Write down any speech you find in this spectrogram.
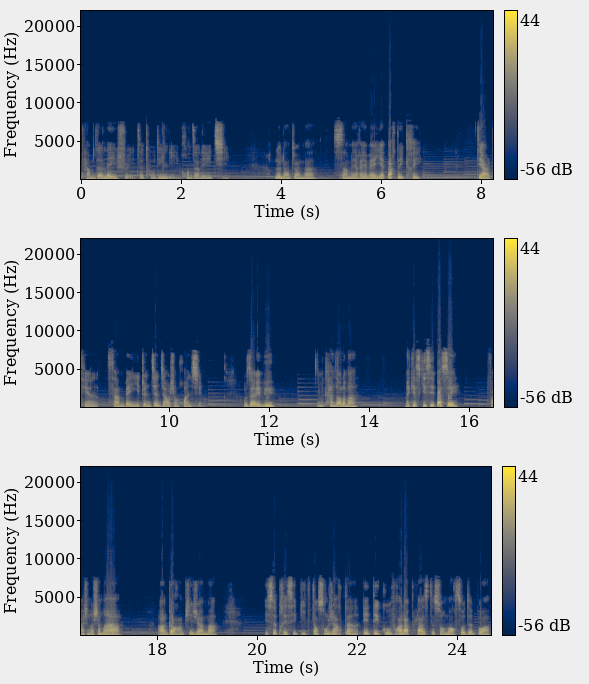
他们的泪水在土地里混在了一起。Le lendemain, Sam est réveillé par des cris。第二天，Sam 被一阵尖叫声唤醒。Vous avez vu？你们看到了吗？Mais qu'est-ce qui s'est passé？发生了什么啊？Encore un pyjama。Il se précipite dans son jardin et découvre à la place de son morceau de bois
